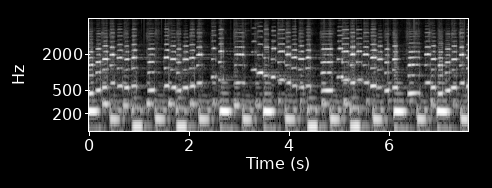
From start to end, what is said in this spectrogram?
Thank you.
